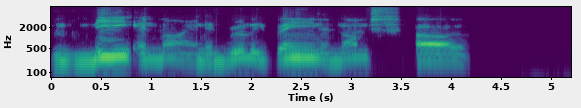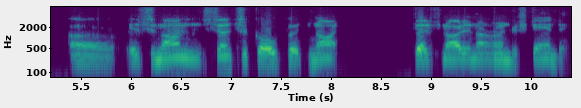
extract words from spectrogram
me and mine and really vain and non uh, uh, it's nonsensical, but not that's not in our understanding.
